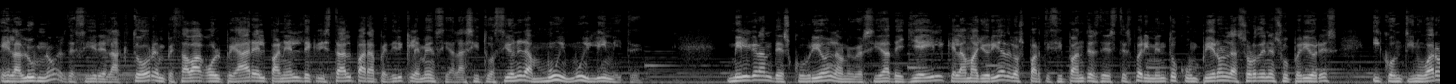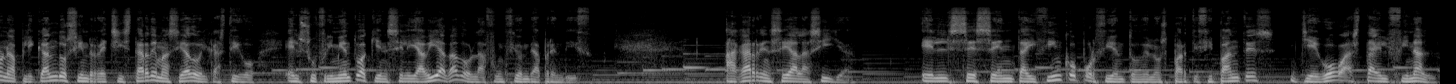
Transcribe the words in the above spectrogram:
El alumno, es decir, el actor, empezaba a golpear el panel de cristal para pedir clemencia. La situación era muy, muy límite. Milgram descubrió en la Universidad de Yale que la mayoría de los participantes de este experimento cumplieron las órdenes superiores y continuaron aplicando sin rechistar demasiado el castigo, el sufrimiento a quien se le había dado la función de aprendiz. Agárrense a la silla. El 65% de los participantes llegó hasta el final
